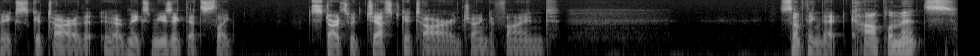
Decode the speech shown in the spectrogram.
makes guitar that or makes music that's like starts with just guitar and trying to find something that complements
